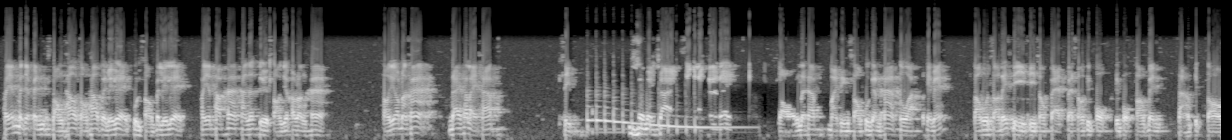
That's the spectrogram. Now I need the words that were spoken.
เพราะฉะนั้นมันจะเป็นสองเท่าสองเท่าไปเรื่อยๆ คูณสองไปเรื่อยๆ เพราะฉะนั้นพับห้าครั้งก็คือสองยกกำลังห้า สองยกกำลังห้าได้เท่าไหร่ครับ สิบไม่ใช่สองกำลังห้าได้สองนะครับ หมายถึงสองคูณกันห้าตัวโอเคไหมสองคูณสองได้สี่สี่สองแปดแปดสองสิบหกสิบหกสองเป็นสามสิบสอง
